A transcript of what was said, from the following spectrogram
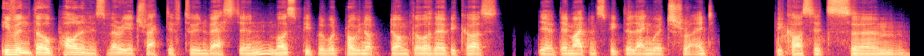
even though Poland is very attractive to invest in, most people would probably not don't go there because yeah, they might not speak the language, right? Because it's um,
